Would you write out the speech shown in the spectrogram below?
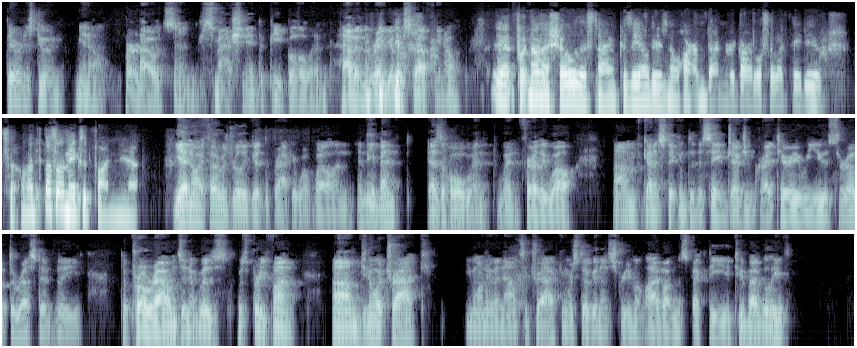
they were just doing, you know, burnouts and smashing into people and having the yeah, regular stuff, you know? yeah, putting on a show this time because you know there's no harm done regardless of what they do. So that's, that's what makes it fun. Yeah. Yeah, no, I thought it was really good. The bracket went well, and, and the event as a whole went went fairly well. Um, kind of sticking to the same judging criteria we used throughout the rest of the the pro rounds, and it was was pretty fun. Um, do you know what track you want to announce the track? And we're still going to stream it live on the Spec D YouTube, I believe.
